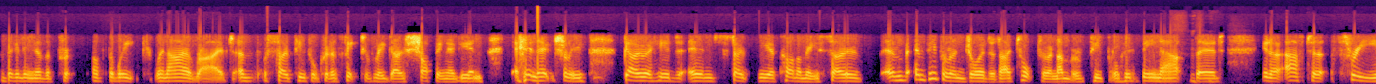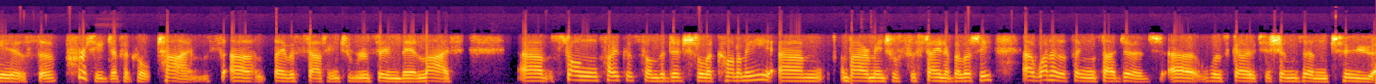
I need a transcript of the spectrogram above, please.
the beginning of the of the week when I arrived, and so people could effectively go shopping again and actually go ahead and stoke the economy. So and, and people enjoyed it. I talked to a number of people who'd been out there, you know, after three years of pretty difficult times, uh, they were starting to resume their life. Um, strong focus on the digital economy, um, environmental sustainability. Uh, one of the things I did uh, was go to Shenzhen to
